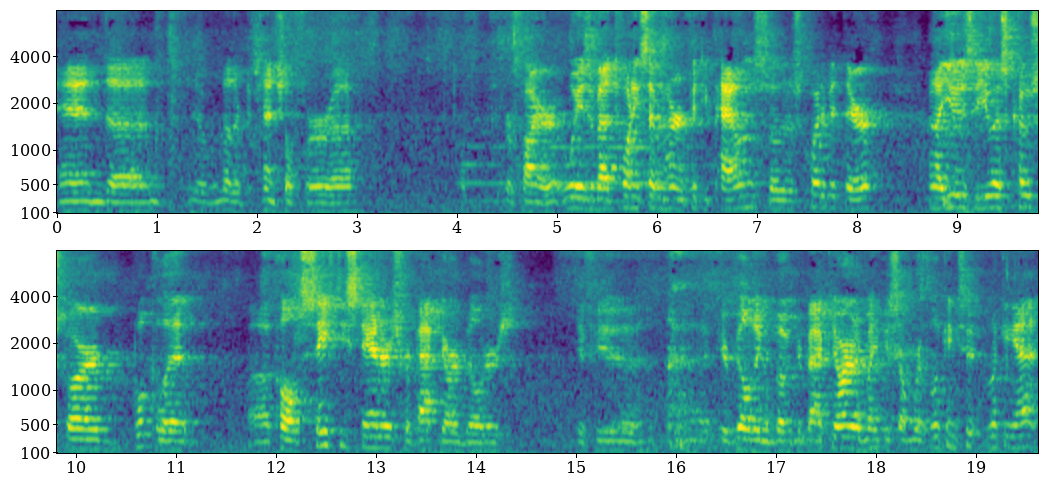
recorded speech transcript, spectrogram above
and uh, you know, another potential for, for fire. It weighs about 2,750 pounds, so there's quite a bit there. And I use the U.S. Coast Guard booklet uh, called Safety Standards for Backyard Builders. If, you, if you're building a boat in your backyard, it might be something worth looking, to, looking at.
